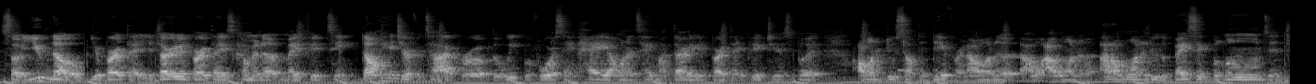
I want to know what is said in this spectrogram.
So you know your birthday, your 30th birthday is coming up May 15th. Don't hit your photographer up the week before saying, hey, I want to take my 30th birthday pictures, but I want to do something different. I want to, I, I want to, I don't want to do the basic balloons and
